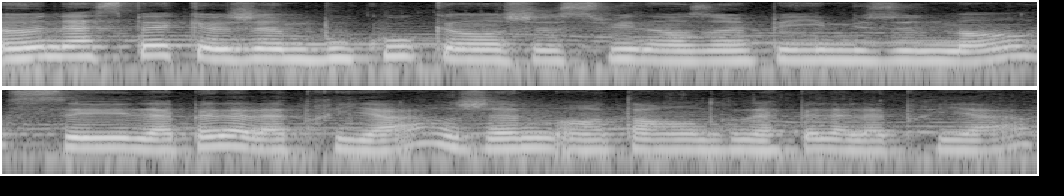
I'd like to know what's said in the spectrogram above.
Un aspect que j'aime beaucoup quand je suis dans un pays musulman, c'est l'appel à la prière. J'aime entendre l'appel à la prière.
